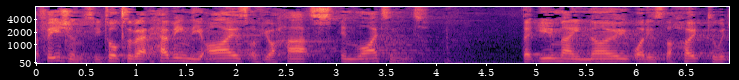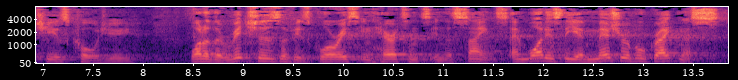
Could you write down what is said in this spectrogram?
Ephesians. He talks about having the eyes of your hearts enlightened, that you may know what is the hope to which he has called you, what are the riches of his glorious inheritance in the saints, and what is the immeasurable greatness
